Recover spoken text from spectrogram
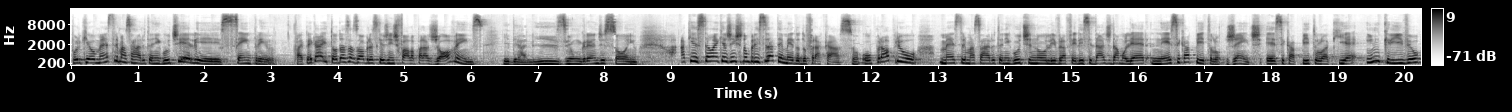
porque o mestre Masaharu Taniguchi, ele sempre vai pegar aí todas as obras que a gente fala para jovens, idealize um grande sonho. A questão é que a gente não precisa ter medo do fracasso. O próprio mestre Masaharu Taniguchi, no livro A Felicidade da Mulher, nesse capítulo, gente, esse capítulo aqui é incrível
